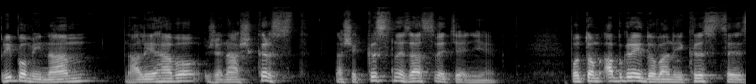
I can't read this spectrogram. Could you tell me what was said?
Pripomínam naliehavo, že náš krst, naše krstné zasvetenie, potom upgradeovaný krst cez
